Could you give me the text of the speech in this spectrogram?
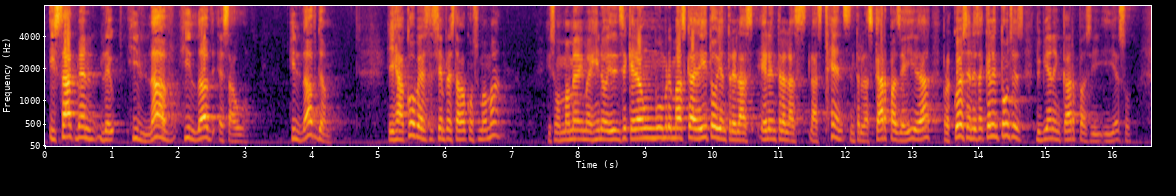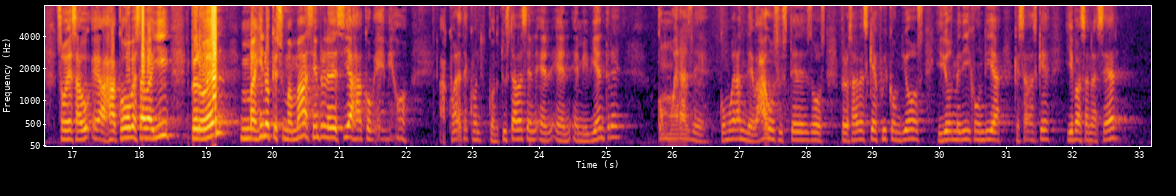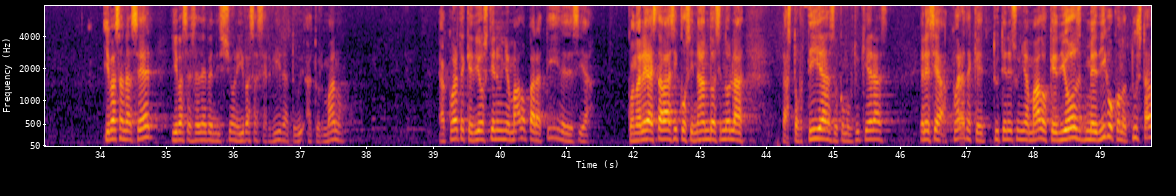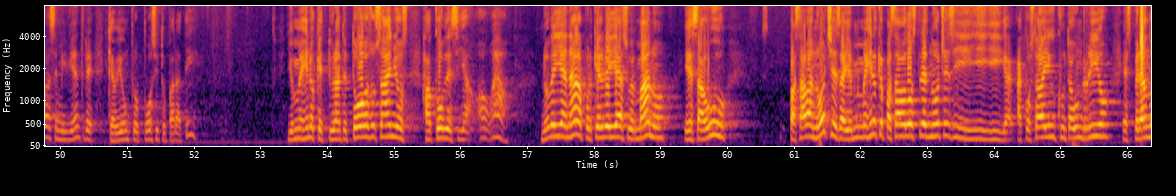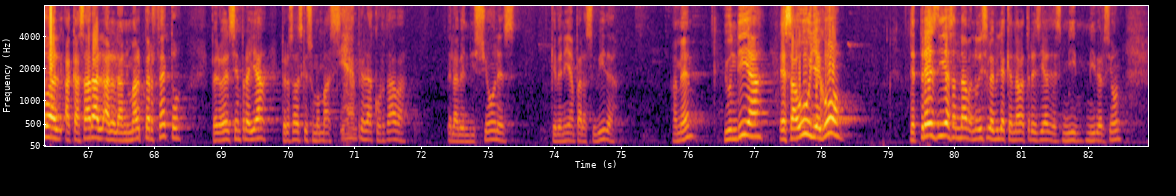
Isaac, man, he loved, he loved Esaú. He loved them. Y Jacob siempre estaba con su mamá. Y su mamá me imagino, y dice que era un hombre más cadito y entre las, él entre las, las tents, entre las carpas de ahí, ¿verdad? Pero acuérdense, en aquel entonces vivían en carpas y, eso. So, eh, Jacob estaba allí, pero él, me imagino que su mamá siempre le decía a Jacob, eh, hijo, acuérdate cuando, cuando tú estabas en, en, en, mi vientre, cómo, eras de, cómo eran de vagos ustedes dos. Pero sabes qué, fui con Dios y Dios me dijo un día que sabes qué, ibas a nacer, ibas a nacer ibas a ser de bendición, ibas a servir a tu, a tu hermano. Acuérdate que Dios tiene un llamado para ti, le decía. Cuando él estaba así cocinando, haciendo las tortillas o como tú quieras, él decía, acuérdate que tú tienes un llamado, que Dios me dijo cuando tú estabas en mi vientre que había un propósito para ti. Yo me imagino que durante todos esos años Jacob decía, oh, wow, no veía nada porque él veía a su hermano Esaú pasaba noches ahí. Me imagino que pasaba dos, tres noches y, acostaba ahí junto a un río esperando a, cazar al, animal perfecto. Pero él siempre allá. Pero sabes que su mamá siempre le acordaba de las bendiciones que venían para su vida. Amén. Y un día Esaú llegó. De tres días andaba. No dice la Biblia que andaba tres días, es mi, versión.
